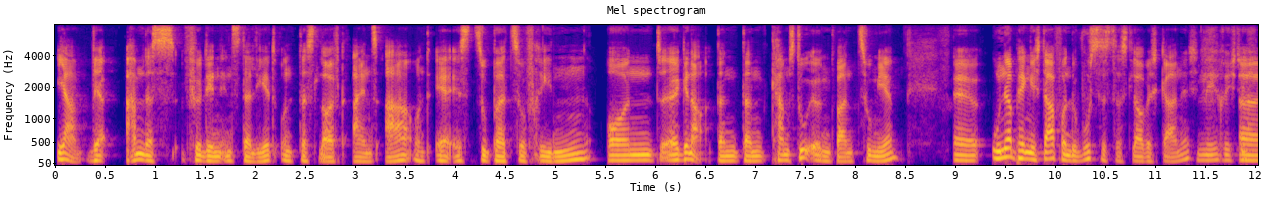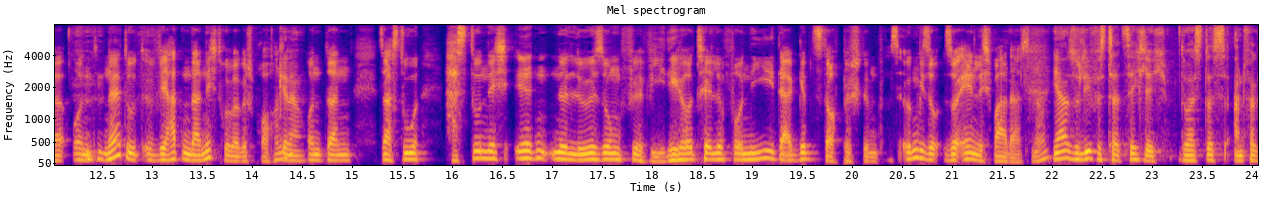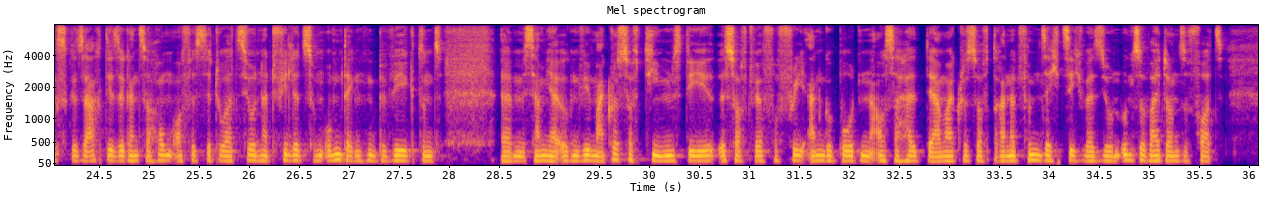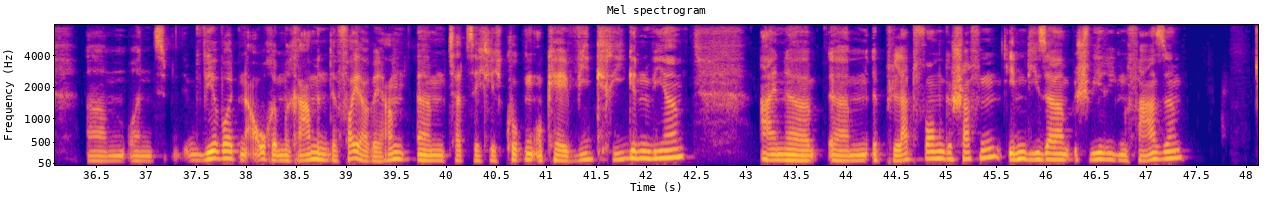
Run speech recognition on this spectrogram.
ja, wir haben das für den installiert und das läuft 1A und er ist super zufrieden. Und äh, genau, dann, dann kamst du irgendwann zu mir äh, unabhängig davon, du wusstest das, glaube ich, gar nicht. Nee, richtig. Äh, und ne, du, wir hatten da nicht drüber gesprochen. Genau. Und dann sagst du, hast du nicht irgendeine Lösung für Videotelefonie? Da gibt's doch bestimmt was. Irgendwie so, so ähnlich war das, ne? Ja, so lief es tatsächlich. Du hast das anfangs gesagt, diese ganze Homeoffice-Situation hat viele zum Umdenken bewegt und ähm, es haben ja irgendwie Microsoft Teams die Software for free angeboten, außerhalb der Microsoft 365-Version und so weiter und so fort. Ähm, und wir wollten auch im Rahmen der Feuerwehr ähm, tatsächlich gucken, okay, wie kriegen wir eine ähm, Plattform geschaffen in dieser schwierigen Phase,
